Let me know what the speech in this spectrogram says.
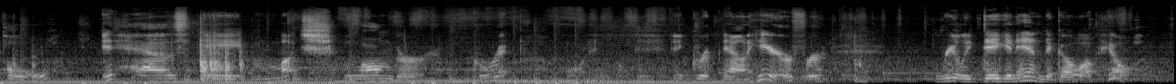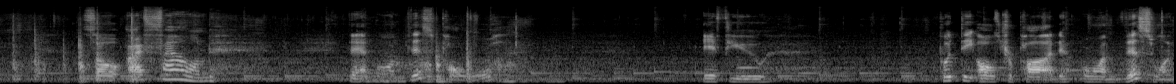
pole, it has a much longer grip on it. It grip down here for really digging in to go uphill. So I found that on this pole, if you put the Ultrapod on this one,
